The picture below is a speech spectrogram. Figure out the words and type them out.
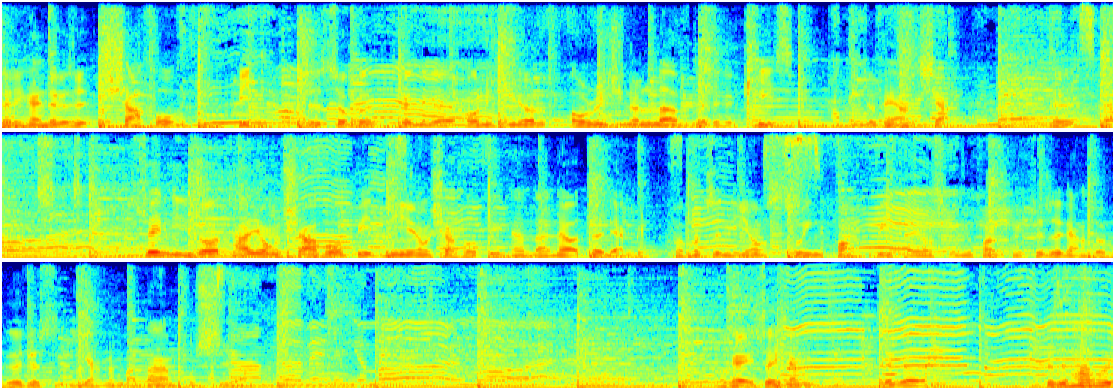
对，你看这个是 Shuffle Beat 哈，就是这首歌跟那个 Original Original Love 的这个 Kiss 就非常像，呃，所以你说他用 Shuffle Beat，你也用 Shuffle Beat，那难道这两个不，或是你用 Swing Funk Beat，他用 Swing Funk Beat，所以这两首歌就是一样的吗？当然不是啊。OK，所以像。这个，可是他会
